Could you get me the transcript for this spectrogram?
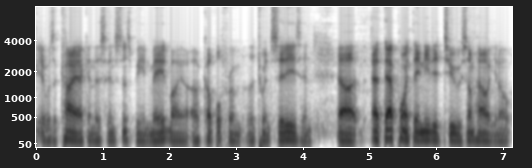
It was a kayak in this instance being made by a, a couple from the Twin Cities, and uh, at that point they needed to somehow, you know,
